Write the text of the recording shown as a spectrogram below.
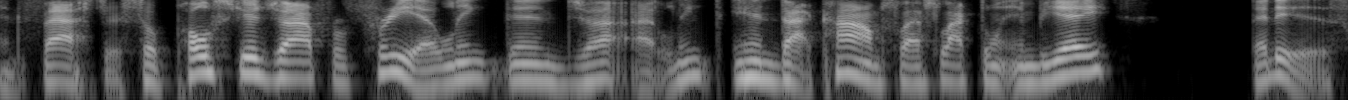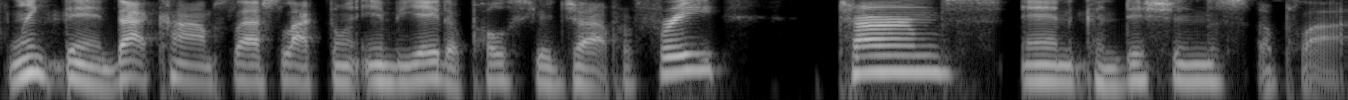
and faster. So post your job for free at LinkedIn at LinkedIn.com slash locked on NBA. That is LinkedIn.com slash locked on NBA to post your job for free. Terms and conditions apply.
